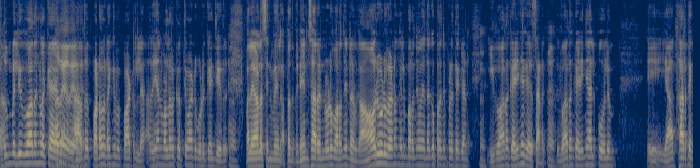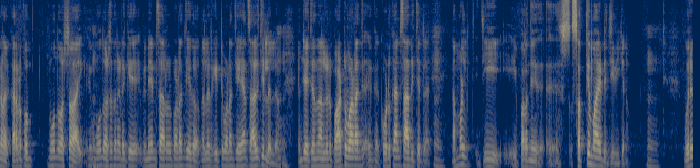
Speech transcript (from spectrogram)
അതും വലിയ വിവാദങ്ങളൊക്കെ ആയത്. അത് പടം ഇറങ്ങിയപ്പോൾ പാട്ടില്ല. അത് ഞാൻ വളരെ കൃത്യമായിട്ട് കൊടുക്കുകയും ചെയ്തു മലയാള സിനിമയിൽ. അപ്പം വിനയൻ സാർ എന്നോട് പറഞ്ഞിട്ടാണ് ആരോട് വേണമെങ്കിലും പറഞ്ഞു എന്നൊക്കെ പറഞ്ഞപ്പോഴത്തേക്കാണ് ഈ വിവാദം കഴിഞ്ഞ കേസാണ്. വിവാദം കഴിഞ്ഞാൽ പോലും ഈ യാഥാർത്ഥ്യങ്ങൾ കാരണം ഇപ്പം മൂന്ന് വർഷമായി. മൂന്ന് വർഷത്തിനിടയ്ക്ക് വിനയൻ സാർ ഒരു പടം ചെയ്തോ? നല്ലൊരു ഹിറ്റ് പടം ചെയ്യാൻ സാധിച്ചില്ലല്ലോ. എം ജയിച്ചത് നല്ലൊരു പാട്ട് പാടാൻ കൊടുക്കാൻ സാധിച്ചിട്ട് നമ്മൾ ഈ പറഞ്ഞ് സത്യമായിട്ട് ജീവിക്കണം. ഒരു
